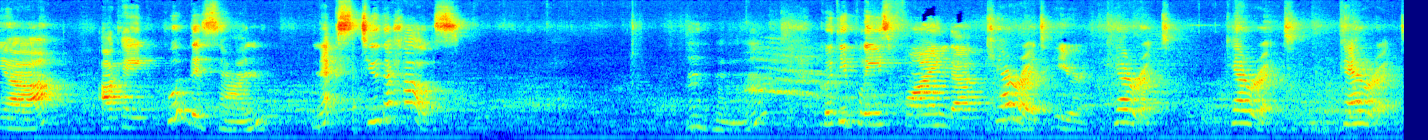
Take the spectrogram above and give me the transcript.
Yeah. Okay, put the sun next to the house. Mm-hmm. Could you please find the carrot here? Carrot, carrot, carrot,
